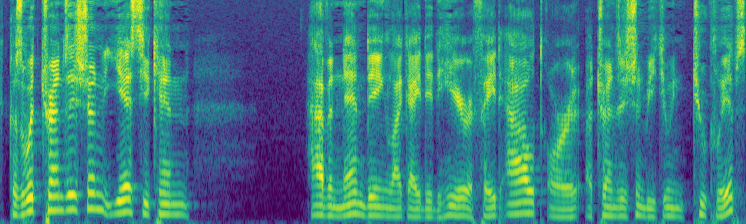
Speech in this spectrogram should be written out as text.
Because with transition, yes, you can have an ending like I did here, a fade out or a transition between two clips.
